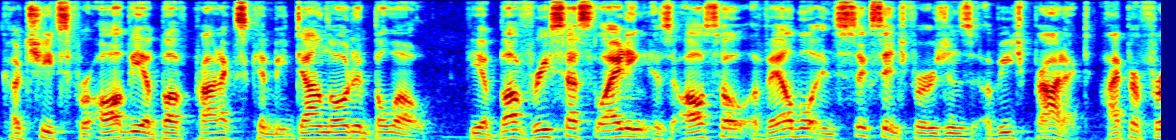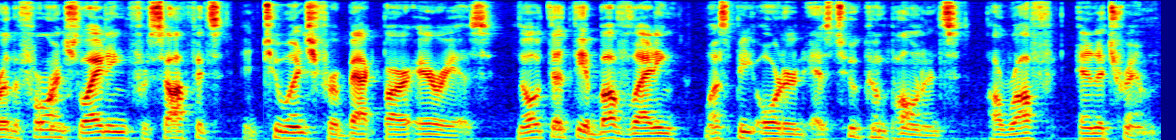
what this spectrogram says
Cut sheets for all the above products can be downloaded below. The above recessed lighting is also available in 6-inch versions of each product. I prefer the 4-inch lighting for soffits and 2-inch for back bar areas. Note that the above lighting must be ordered as two components, a rough and a trim.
